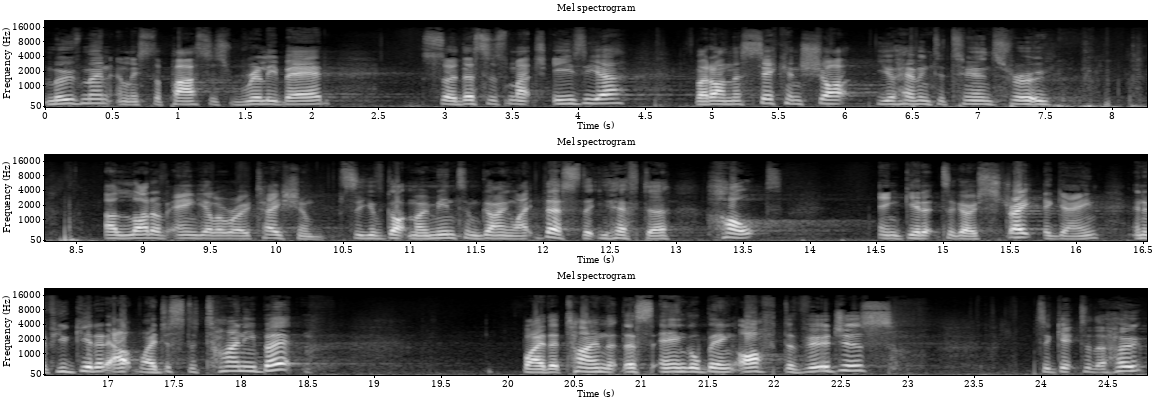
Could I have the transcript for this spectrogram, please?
movement unless the pass is really bad. So this is much easier. But on the second shot, you're having to turn through a lot of angular rotation. So you've got momentum going like this that you have to halt and get it to go straight again. And if you get it out by just a tiny bit, by the time that this angle being off diverges to get to the hoop,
